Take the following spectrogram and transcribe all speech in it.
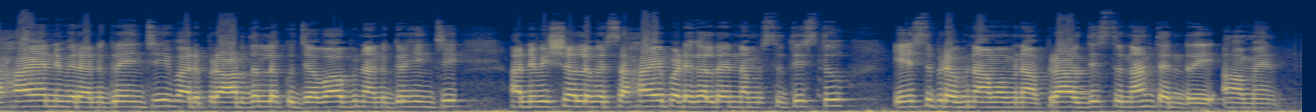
సహాయాన్ని మీరు అనుగ్రహించి వారి ప్రార్థనలకు జవాబును అనుగ్రహించి అన్ని విషయాల్లో మీరు సహాయపడగలరని నన్ను స్థుతిస్తూ యేసు ప్రభునామమున ప్రార్థిస్తున్నాను తండ్రి. ఆమెన్.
